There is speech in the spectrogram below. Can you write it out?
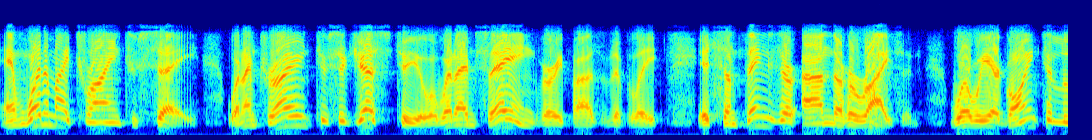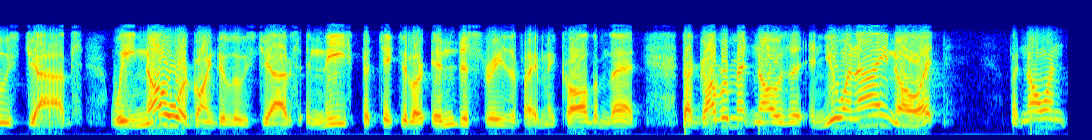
And what am I trying to say? What I'm trying to suggest to you, or what I'm saying very positively, is some things are on the horizon where we are going to lose jobs. We know we're going to lose jobs in these particular industries, if I may call them that. The government knows it, and you and I know it but no one's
